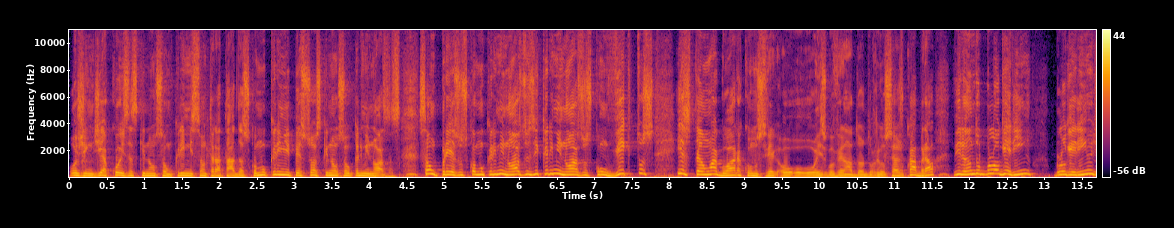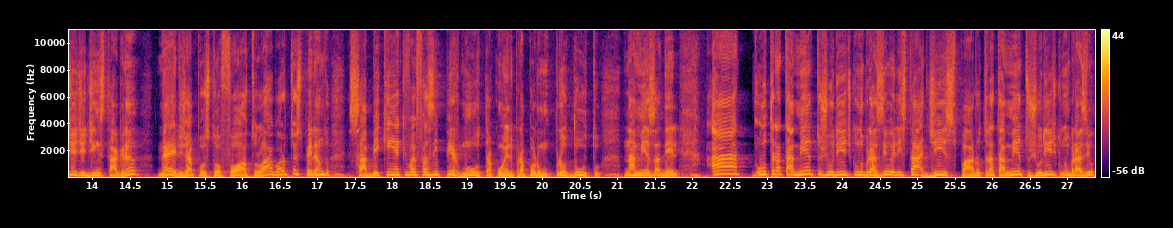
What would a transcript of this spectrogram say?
hoje em dia, coisas que não são crime são tratadas como crime, pessoas que não são criminosas são presos como criminosos e criminosos convictos estão agora, como o, ex-governador do Rio, Sérgio Cabral, virando blogueirinho blogueirinho de, de, de, Instagram, né? Ele já postou foto lá, agora eu tô esperando saber quem é que vai fazer permuta com ele para pôr um produto na mesa dele. A, o tratamento jurídico no Brasil, ele está disparo. O tratamento jurídico no Brasil,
